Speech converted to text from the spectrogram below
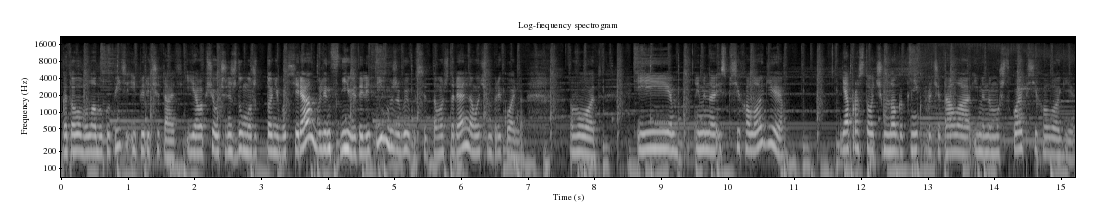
готова была бы купить и перечитать. И я вообще очень жду, может, кто-нибудь сериал, блин, снимет или фильм уже выпустит, потому что реально очень прикольно. Вот. И именно из психологии я просто очень много книг прочитала именно мужской психологии.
